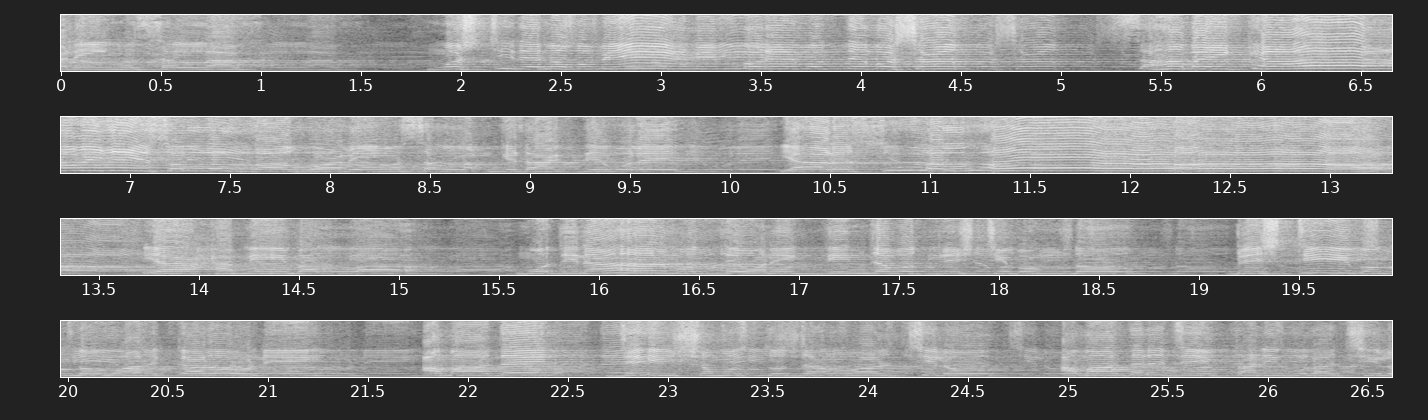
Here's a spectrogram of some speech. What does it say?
আলাইহি ওয়াসাল্লাম মসজিদে নববীর মিম্বরের মধ্যে বসা সাহাবাই কেরাম নবীজি সাল্লাল্লাহু আলাইহি ওয়াসাল্লামকে ডাক দিয়ে বলে, ইয়া রাসূলুল্লাহ, ইয়া হাবিবাল্লাহ, মদিনার মধ্যে অনেক দিন যাবৎ বৃষ্টি বন্ধ। বৃষ্টি বন্ধ হওয়ার কারণে আমাদের যেই সমস্ত জানোয়ার ছিল, আমাদের যে প্রাণীগুলা ছিল,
